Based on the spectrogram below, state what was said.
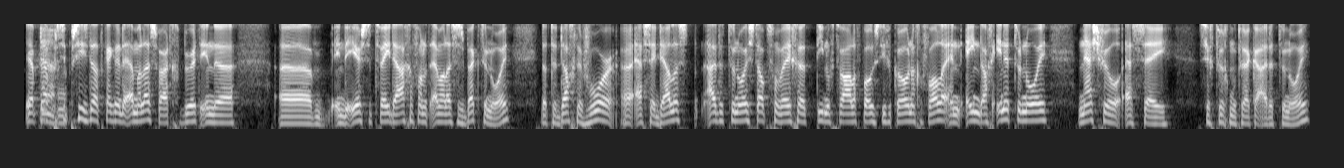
ja, ja, precies, precies dat. Kijk naar de MLS waar het gebeurt in de uh, in de eerste twee dagen van het MLS is Back toernooi. Dat de dag ervoor uh, eh, FC Dallas uit het toernooi stapt vanwege 10 of 12 positieve coronagevallen. En één dag in het toernooi Nashville SC zich terug moet trekken uit het toernooi.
